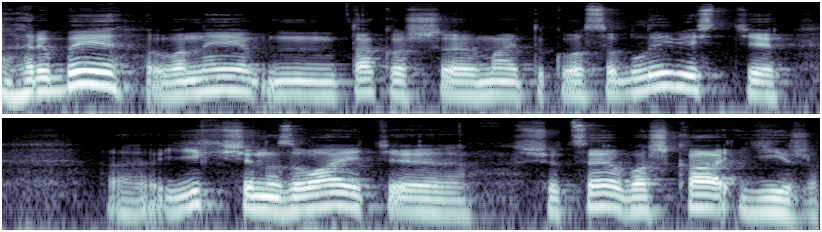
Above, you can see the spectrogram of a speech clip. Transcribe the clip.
Гриби вони також е, мають таку особливість. е, Їх ще називають, е, що це важка їжа.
